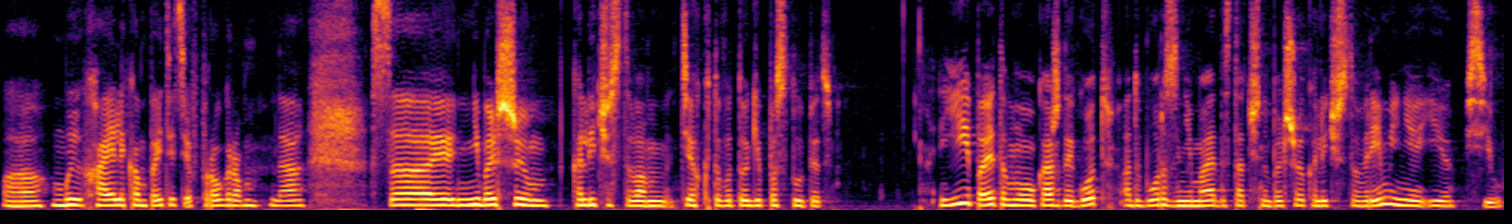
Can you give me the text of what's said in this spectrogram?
мы highly competitive программ, да, с небольшим количеством тех, кто в итоге поступит. И поэтому каждый год отбор занимает достаточно большое количество времени и сил.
